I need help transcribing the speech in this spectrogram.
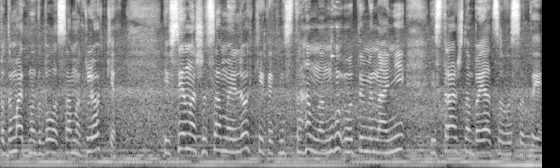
Поднимать надо было самых легких. И все наши самые легкие, как ни странно, ну вот именно они и страшно боятся высоты.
